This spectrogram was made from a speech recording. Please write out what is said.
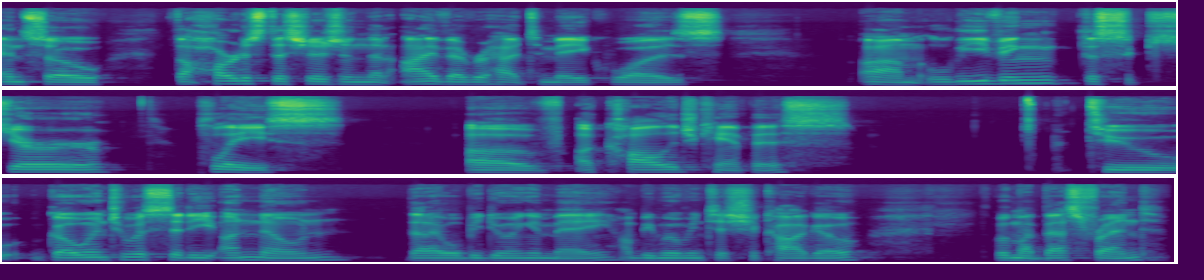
And so, the hardest decision that I've ever had to make was um, leaving the secure place of a college campus to go into a city unknown that I will be doing in May. I'll be moving to Chicago with my best friend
